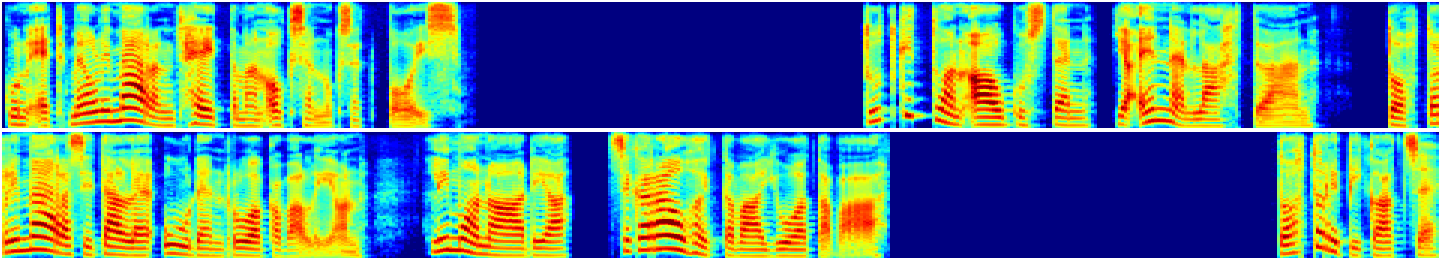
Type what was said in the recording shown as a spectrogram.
kun Edme oli määrännyt heittämään oksennukset pois. Tutkittuaan Augusten ja ennen lähtöään, tohtori määräsi tälle uuden ruokavalion, limonaadia sekä rauhoittavaa juotavaa. Tohtori Pikatse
